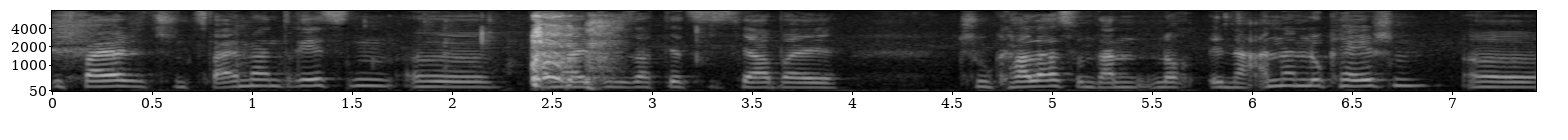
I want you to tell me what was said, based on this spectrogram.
ich war ja jetzt schon zweimal in Dresden. Äh, halt, wie gesagt, letztes Jahr bei True Colors und dann noch in einer anderen Location, äh,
